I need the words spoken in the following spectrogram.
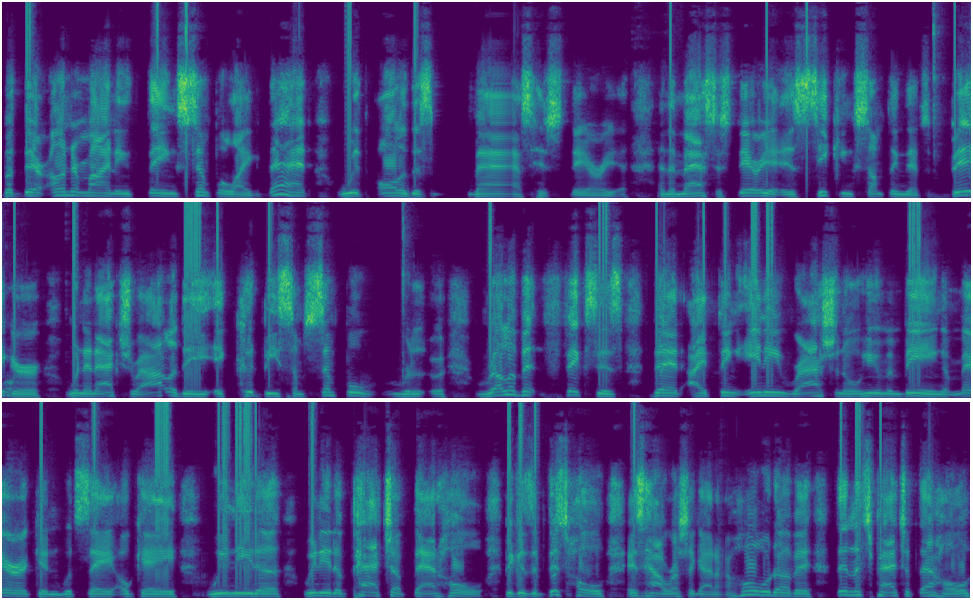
But they're undermining things simple like that with all of this mass hysteria. And the mass hysteria is seeking something that's bigger when in actuality it could be some simple re- relevant fixes that I think any rational human being American would say, okay, we need to we need to patch up that hole because if this hole is how Russia got a hold of it, then let's patch up that hole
